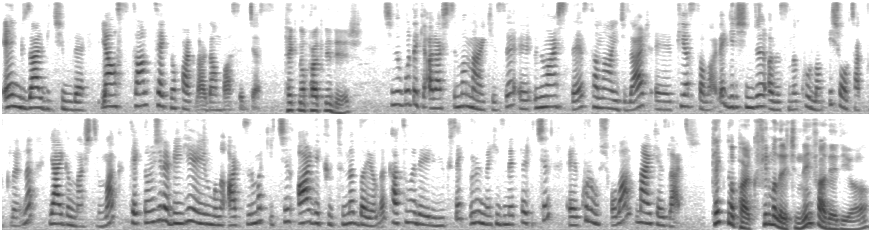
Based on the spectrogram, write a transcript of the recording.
en güzel biçimde yansıtan teknoparklardan bahsedeceğiz. Teknopark nedir? Şimdi buradaki araştırma merkezi e, üniversite, sanayiciler, e, piyasalar ve girişimciler arasında kurulan iş ortaklıklarını yaygınlaştırmak, teknoloji ve bilgi yayılımını arttırmak için ARGE kültürüne dayalı katma değeri yüksek ürün ve hizmetler için e, kurulmuş olan merkezlerdir. Teknopark firmalar için ne ifade ediyor?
